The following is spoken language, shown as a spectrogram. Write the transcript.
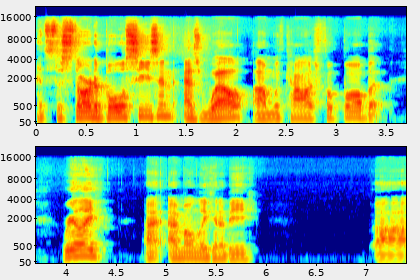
it's the start of bowl season as well um, with college football, but really, I, am only going to be. Uh,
